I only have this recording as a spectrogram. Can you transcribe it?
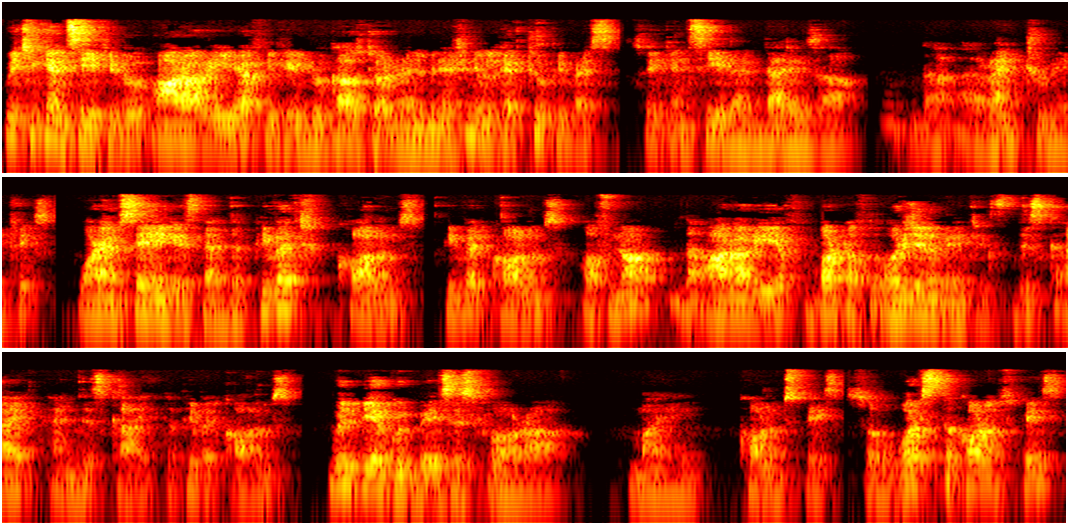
which you can see if you do RREF, if you do Gauss-Jordan elimination, you will get two pivots. So you can see that that is a, a rank 2 matrix. What I'm saying is that the pivot columns, pivot columns of not the RREF, but of the original matrix, this guy and this guy, the pivot columns, will be a good basis for uh, my column space. So what's the column space?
